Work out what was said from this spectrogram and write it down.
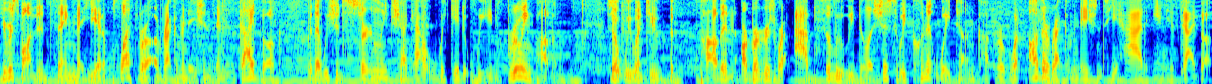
He responded saying that he had a plethora of recommendations in his guidebook, but that we should certainly check out Wicked Weed Brewing Pub. So we went to the pub and our burgers were absolutely delicious, so we couldn't wait to uncover what other recommendations he had in his guidebook.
